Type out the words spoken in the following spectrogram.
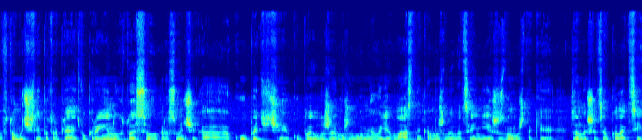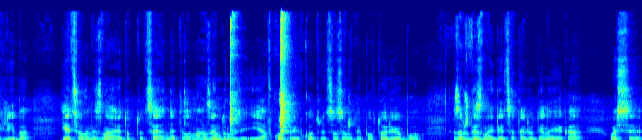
в тому числі потрапляють в Україну. Хтось цього красунчика купить чи купив уже, можливо, в нього є власник, а можливо, цей ніж знову ж таки залишиться в колекції гліба. Я цього не знаю. Тобто, це не телемагазин, друзі. І я вкотре і вкотре це завжди повторюю, бо завжди знайдеться та людина, яка ось е,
